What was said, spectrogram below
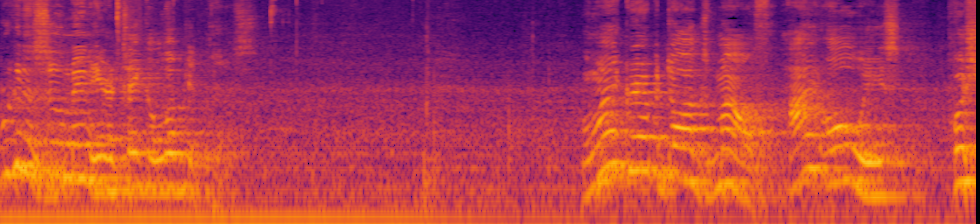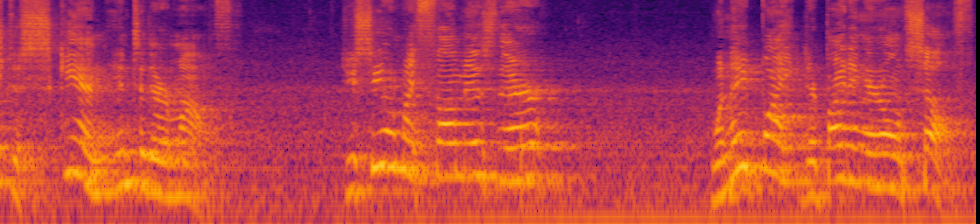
We're going to zoom in here and take a look at this. When I grab a dog's mouth, I always push the skin into their mouth. Do you see where my thumb is there? When they bite, they're biting their own self.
